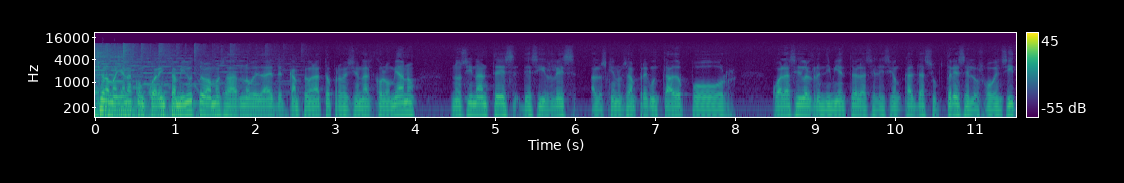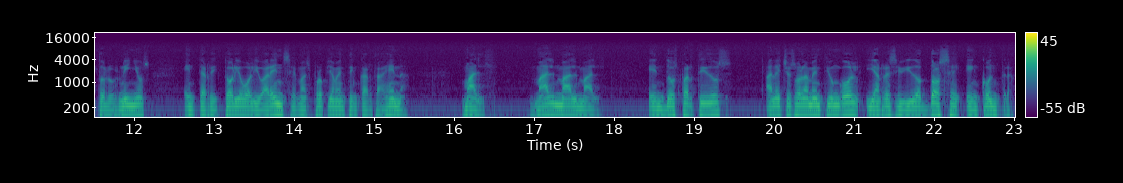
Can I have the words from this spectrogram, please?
8 de la mañana con 40 minutos vamos a dar novedades del Campeonato Profesional Colombiano, no sin antes decirles a los que nos han preguntado por cuál ha sido el rendimiento de la selección Caldas sub-13, los jovencitos, los niños, en territorio bolivarense, más propiamente en Cartagena. Mal, mal, mal, mal. En dos partidos han hecho solamente un gol y han recibido 12 en contra.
